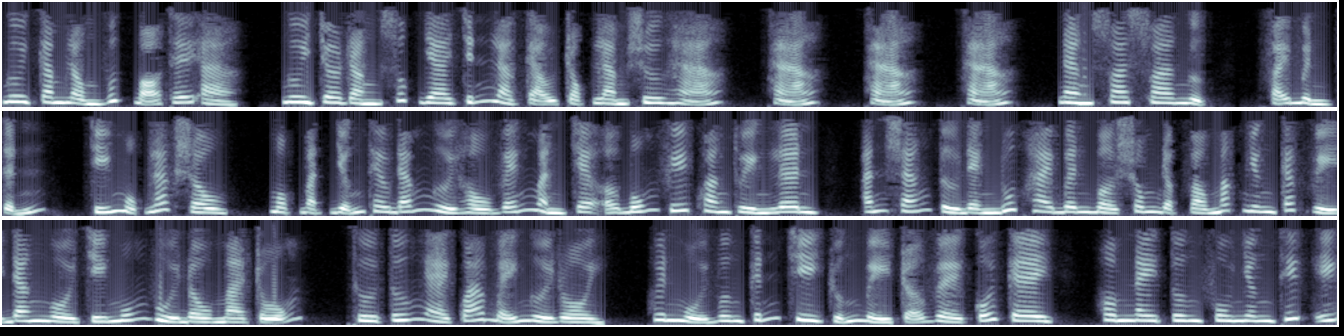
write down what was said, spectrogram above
ngươi cam lòng vứt bỏ thế à, ngươi cho rằng xuất gia chính là cạo trọc làm sư hả, hả, hả, hả, nàng xoa xoa ngực, phải bình tĩnh, chỉ một lát sau, một bạch dẫn theo đám người hầu vén mành che ở bốn phía khoang thuyền lên, ánh sáng từ đèn đuốc hai bên bờ sông đập vào mắt nhưng các vị đang ngồi chỉ muốn vùi đầu mà trốn, thư tướng ngài quá bảy người rồi, huynh muội vương kính chi chuẩn bị trở về cối kê, hôm nay tương phu nhân thiết yến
